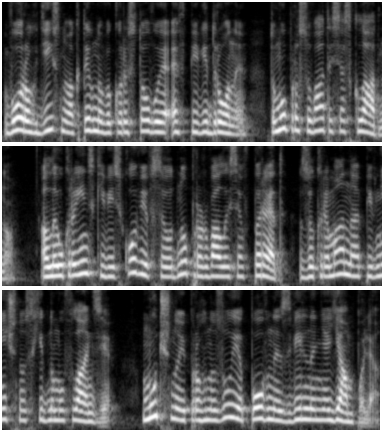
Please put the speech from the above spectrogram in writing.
Ворог дійсно активно використовує FPV-дрони, тому просуватися складно. Але українські військові все одно прорвалися вперед, зокрема на північно-східному фланзі. Мучно й прогнозує повне звільнення Ямполя.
